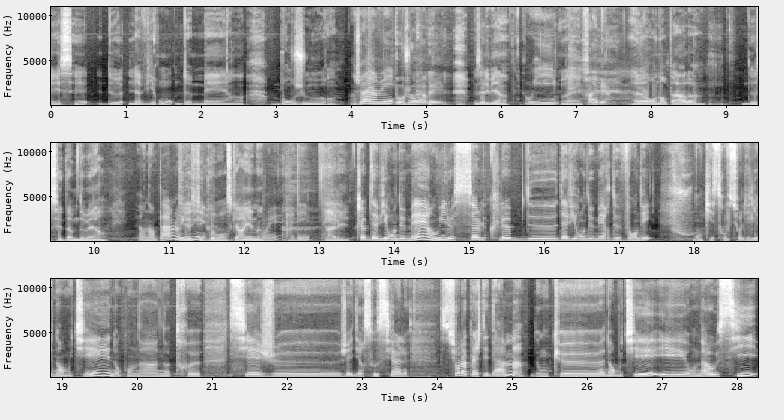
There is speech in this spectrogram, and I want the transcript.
Et c'est de l'Aviron de Mer. Bonjour. Bonjour Hervé. Bonjour Hervé. Vous allez bien? Oui. Ouais. Très bien. Alors, on en parle de ces Dames de Mer? On en parle, Qui oui. qui commence Karine Oui, allez. Allez. Club d'aviron de mer, oui, le seul club d'aviron de, mer de Vendée, donc qui se trouve sur l'île de Normoutier. Donc on a notre siège, euh, j'allais dire social, sur la plage des Dames, donc euh, à Normoutier, et on a aussi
